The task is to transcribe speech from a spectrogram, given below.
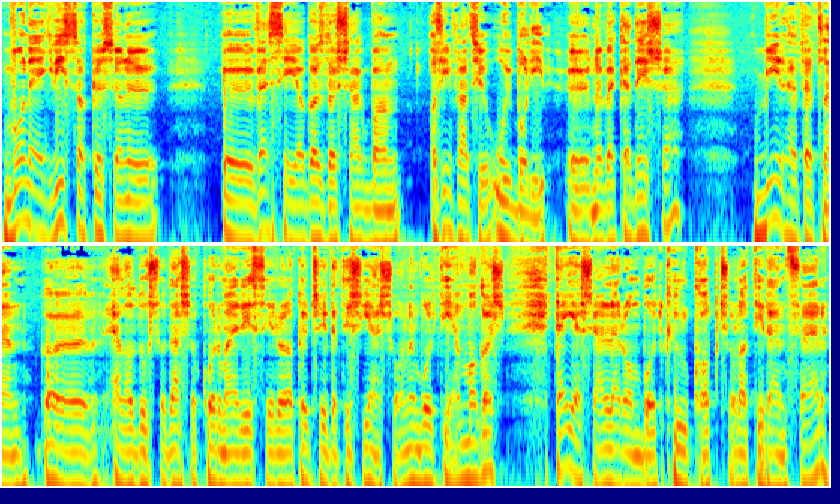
van egy visszaköszönő ö, veszély a gazdaságban az infláció újbóli növekedése, mérhetetlen eladósodás a kormány részéről, a költségvetés ilyen soha nem volt ilyen magas, teljesen lerombolt külkapcsolati rendszer,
